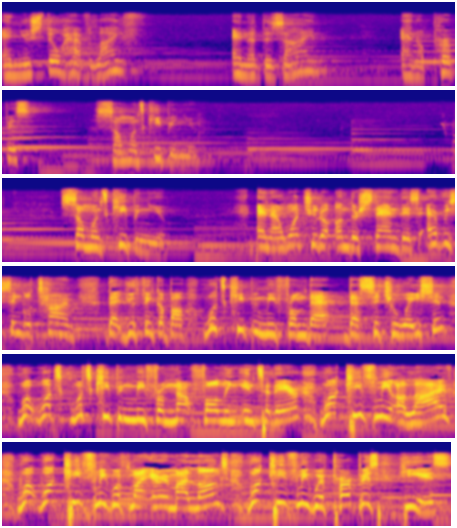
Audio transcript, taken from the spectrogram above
and you still have life and a design and a purpose, someone's keeping you. Someone's keeping you. And I want you to understand this every single time that you think about what's keeping me from that, that situation, what, what's, what's keeping me from not falling into there, what keeps me alive, what, what keeps me with my air in my lungs, what keeps me with purpose. He is.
